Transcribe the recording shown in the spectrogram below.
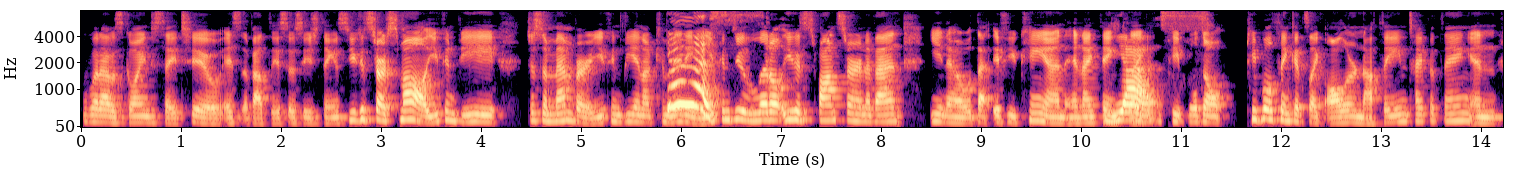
what I was going to say too is about the association thing is you can start small. You can be just a member. You can be in a committee. Yes. You can do little. You can sponsor an event. You know that if you can. And I think yes. like people don't. People think it's like all or nothing type of thing. And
